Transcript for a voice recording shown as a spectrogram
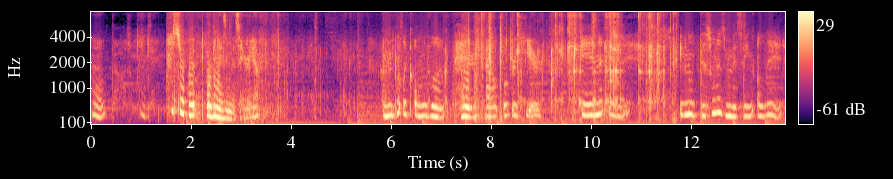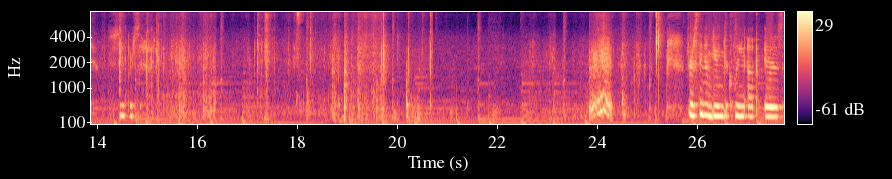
Oh god, okay. Let's start by organizing this area. I'm gonna put like all the pens out over here in this. Even though this one is missing a lid. Super sad. First thing I'm doing to clean up is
